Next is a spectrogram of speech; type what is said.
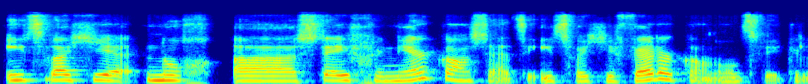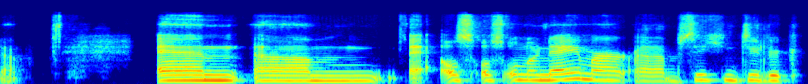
Iets wat je nog uh, steviger neer kan zetten. Iets wat je verder kan ontwikkelen. En um, als, als ondernemer uh, bezit je natuurlijk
